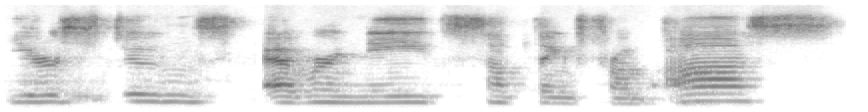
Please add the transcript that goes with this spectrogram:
your students ever need something from us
